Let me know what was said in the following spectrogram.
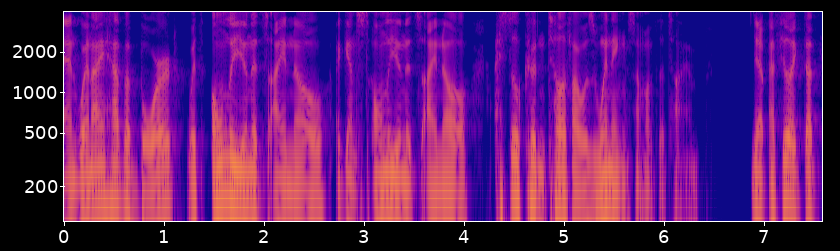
And when I have a board with only units I know against only units I know, I still couldn't tell if I was winning some of the time. Yep. I feel like that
